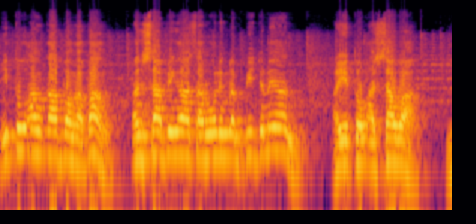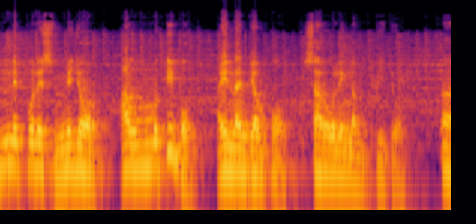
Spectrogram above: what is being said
ito ang kabang-abang. Ang sabi nga sa ruling ng video na yan ay itong asawa ni Police Major. Ang motibo ay nandiyan po sa ruling ng video. Ah,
